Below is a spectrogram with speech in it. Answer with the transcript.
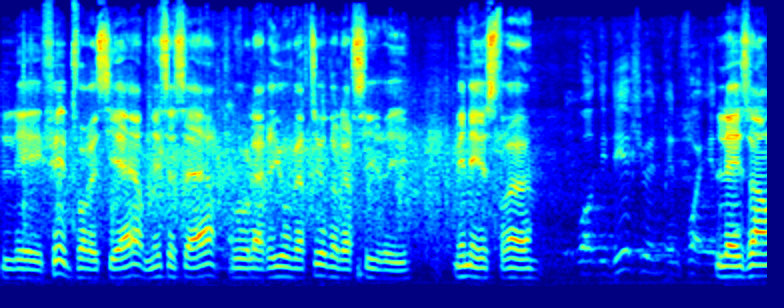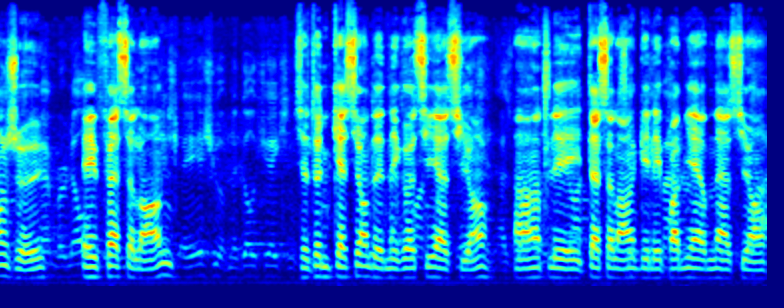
les fibres forestières nécessaires pour la réouverture de leur scierie? Ministre, les enjeux et Fesselong, c'est une question de négociation entre les Tessalong et les Premières Nations.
